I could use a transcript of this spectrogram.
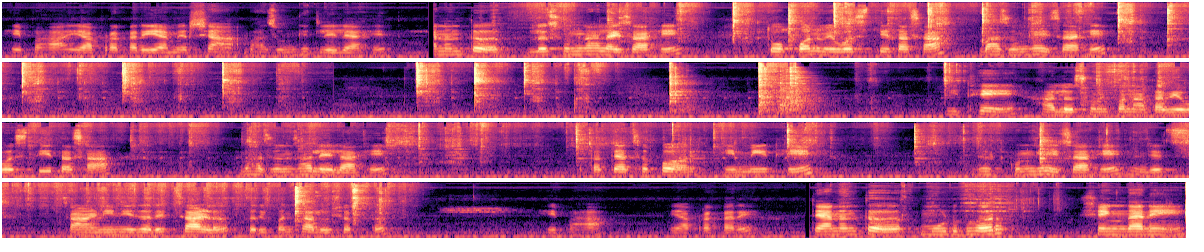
हे पहा या प्रकारे या मिरच्या भाजून घेतलेल्या आहेत. त्यानंतर लसूण घालायचा आहे. तो पण व्यवस्थित असा भाजून घ्यायचा आहे. इथे हा लसूण पण आता व्यवस्थित असा भाजून झालेला आहे. आता त्याचं पण हे मीठ हे झटकून घ्यायचं आहे. म्हणजेच चाळणीने जरी चाळलं तरी पण चालू शकतं. हे पहा या प्रकारे. त्यानंतर मूठभर शेंगदाणे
